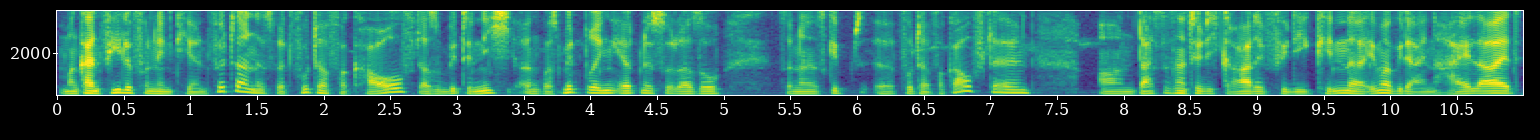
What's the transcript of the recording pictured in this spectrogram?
man kann viele von den Tieren füttern. Es wird Futter verkauft. Also bitte nicht irgendwas mitbringen, Erdnüsse oder so, sondern es gibt äh, Futterverkaufsstellen. Und das ist natürlich gerade für die Kinder immer wieder ein Highlight.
